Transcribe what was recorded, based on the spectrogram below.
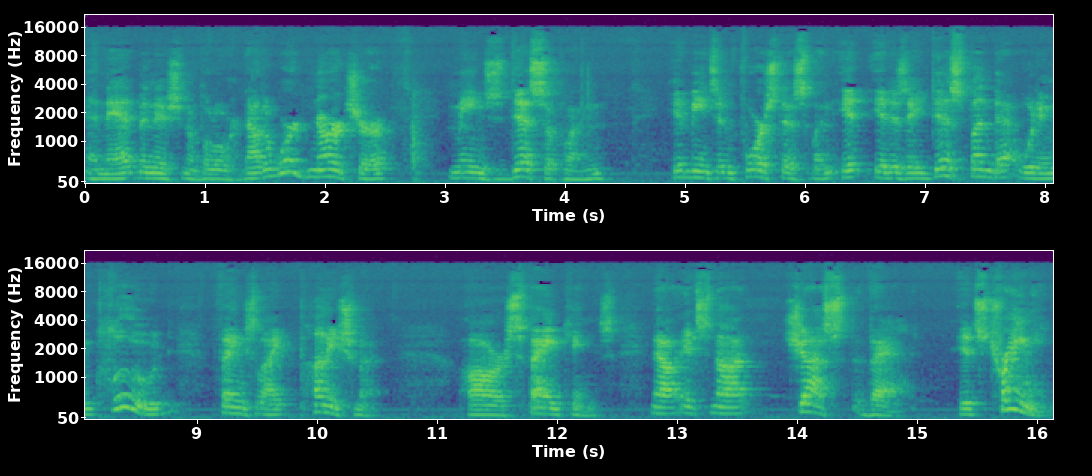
and the admonition of the Lord. Now, the word nurture means discipline it means enforced discipline. It, it is a discipline that would include things like punishment or spankings. Now, it's not just that, it's training,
